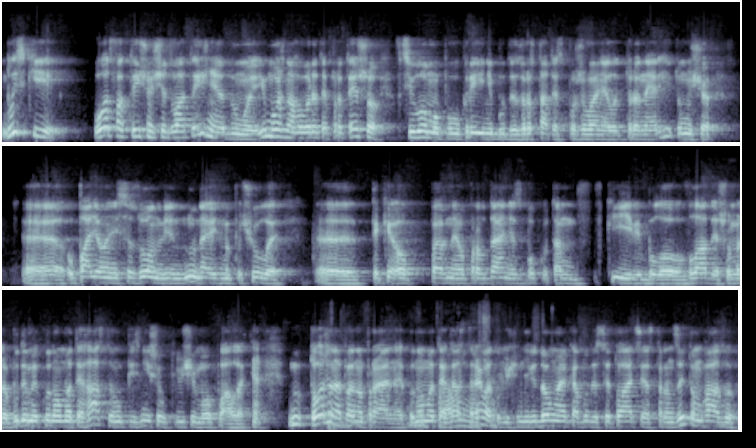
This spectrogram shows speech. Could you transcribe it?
близькі. От фактично ще два тижні, я думаю, і можна говорити про те, що в цілому по Україні буде зростати споживання електроенергії, тому що е, опалювальний сезон він ну навіть ми почули е, таке о, певне оправдання з боку там в Києві було влади, що ми будемо економити газ, тому пізніше включимо опалення. Ну теж напевно правильно економити Ну, газ треба, тому що невідомо, яка буде ситуація з транзитом газу.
